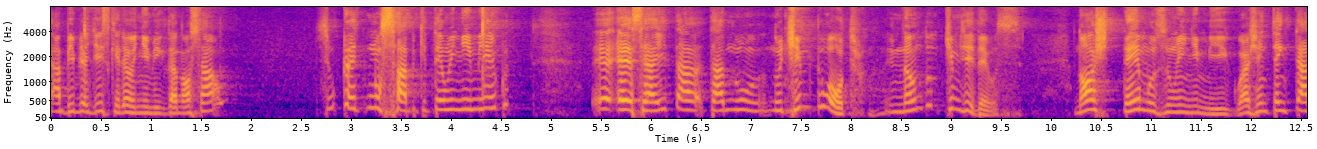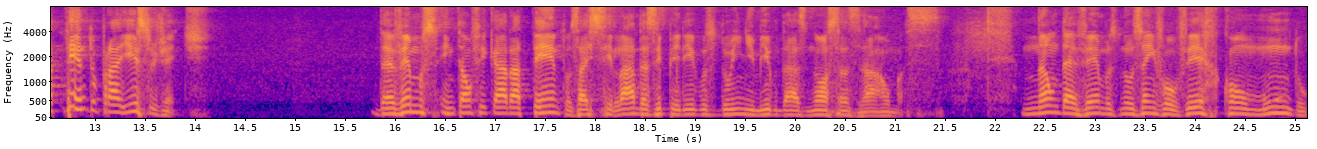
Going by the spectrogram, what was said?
a Bíblia diz que ele é o inimigo da nossa alma. Se o crente não sabe que tem um inimigo, esse aí está tá no, no time do outro, e não do time de Deus. Nós temos um inimigo, a gente tem que estar atento para isso, gente. Devemos então ficar atentos às ciladas e perigos do inimigo das nossas almas não devemos nos envolver com o mundo,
